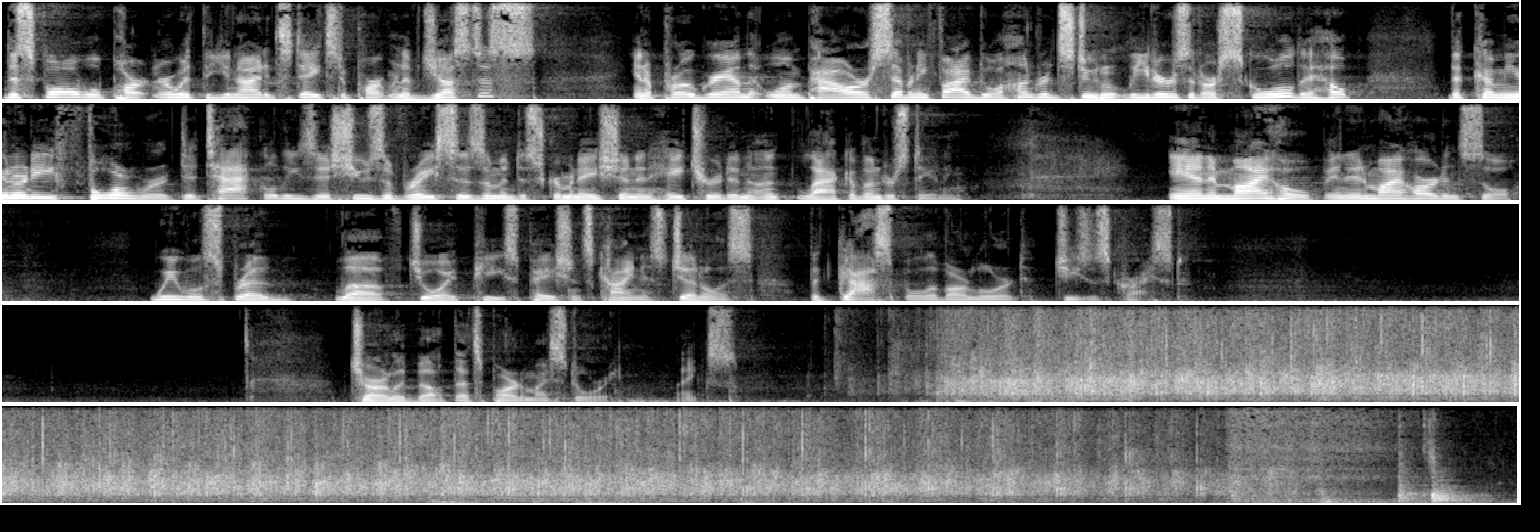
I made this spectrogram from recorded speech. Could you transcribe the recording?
This fall, we'll partner with the United States Department of Justice in a program that will empower 75 to 100 student leaders at our school to help the community forward to tackle these issues of racism and discrimination and hatred and un- lack of understanding. And in my hope and in my heart and soul, we will spread love, joy, peace, patience, kindness, gentleness, the gospel of our Lord Jesus Christ. Charlie Belt, that's part of my story. Thanks.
